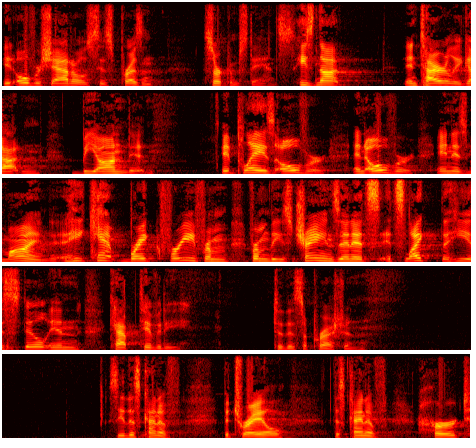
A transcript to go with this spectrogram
It overshadows his present circumstance. He's not entirely gotten beyond it. It plays over and over in his mind. He can't break free from, from these chains, and it's, it's like that he is still in captivity to this oppression. See, this kind of betrayal, this kind of hurt,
